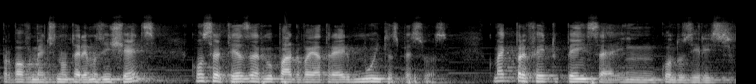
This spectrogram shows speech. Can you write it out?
provavelmente não teremos enchentes, com certeza Rio Pardo vai atrair muitas pessoas. Como é que o prefeito pensa em conduzir isso?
